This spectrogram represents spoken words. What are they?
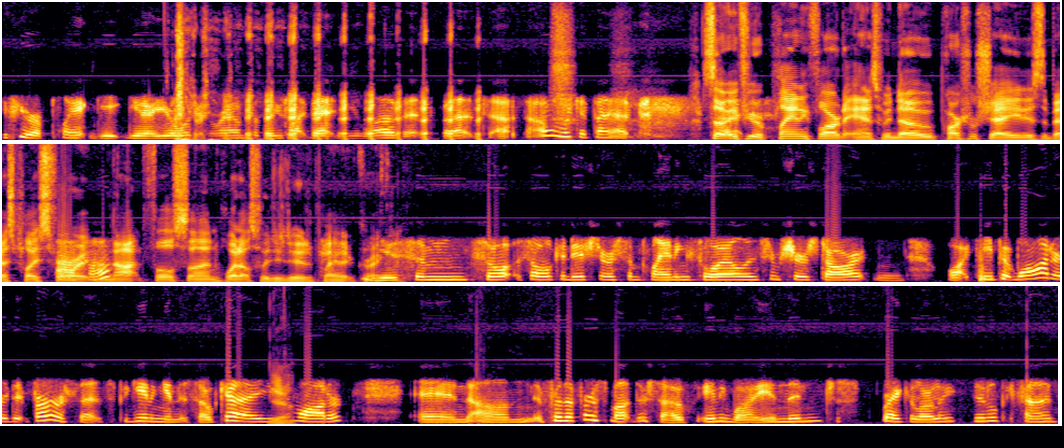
if you're a plant geek, you know you're looking around for things like that and you love it. But uh, oh, look at that! So if you're planting Florida anise, we know partial shade is the best place for Uh-huh. it, not full sun. What else would you do to plant it correctly? Use some soil, soil conditioner, some planting soil, and some Sure Start, and what keep it watered at first. That's the beginning, and it's okay. You Yeah. can water, and um, for the first month or so, anyway, and then just regularly, it'll be fine.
